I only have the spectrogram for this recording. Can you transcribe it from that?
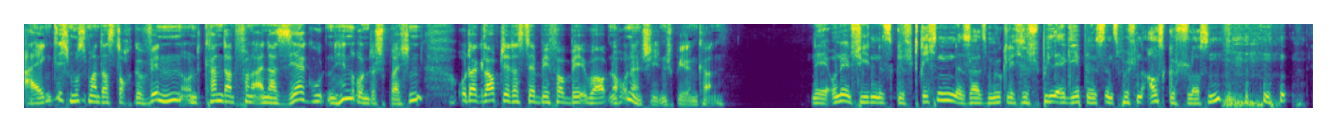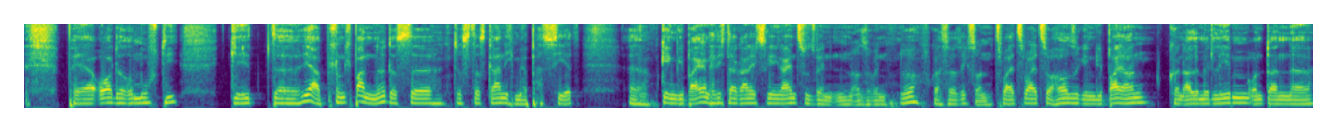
Eigentlich muss man das doch gewinnen und kann dann von einer sehr guten Hinrunde sprechen. Oder glaubt ihr, dass der BVB überhaupt noch unentschieden spielen kann? Nee, unentschieden ist gestrichen, ist als mögliches Spielergebnis inzwischen ausgeschlossen. per Ordere Mufti. Geht, äh, ja, schon spannend, ne? dass, äh, dass das gar nicht mehr passiert. Äh, gegen die Bayern hätte ich da gar nichts gegen einzuwenden. Also wenn, ne, was weiß ich, so ein 2-2 zu Hause gegen die Bayern, können alle mit leben und dann äh,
